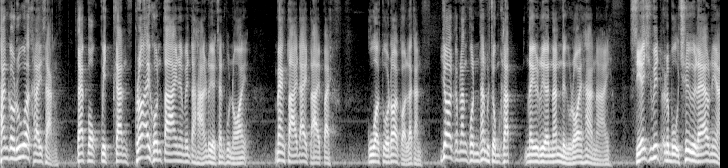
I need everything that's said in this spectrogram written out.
ท่านก็รู้ว่าใครสั่ง แต่ปกปิดกัน เพราะไอ้คนตายเนี่ยเป็นทหารเรือชั้นผู้น้อย แม่งตายได้ตายไป กลัวตัวรอดก่อนแล้วกัน ยอดกำลังพลท่านผู้ชมครับ ในเรือนั้น 105 นาย เสียชีวิตระบุชื่อแล้วเนี่ย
